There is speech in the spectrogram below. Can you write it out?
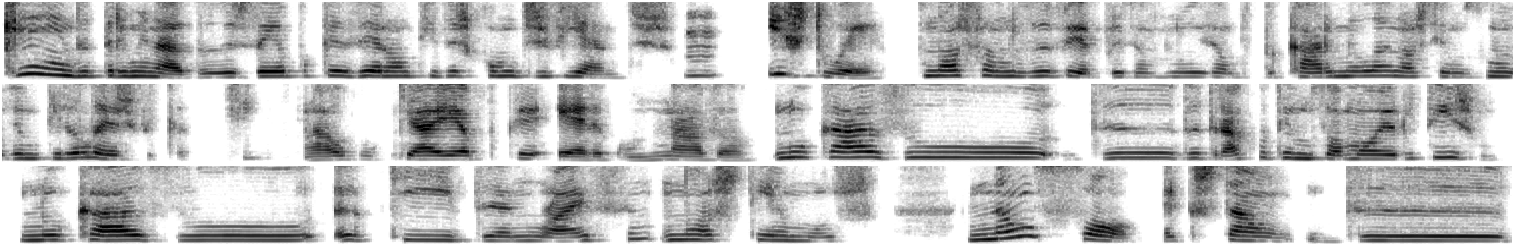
que em determinadas épocas eram tidas como desviantes. Hum. Isto é, se nós formos a ver, por exemplo, no exemplo de Carmela, nós temos uma vampira lésbica Sim. algo que à época era condenável. No caso de, de Drácula, temos homoerotismo. No caso aqui de Anne Rice, nós temos não só a questão de,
